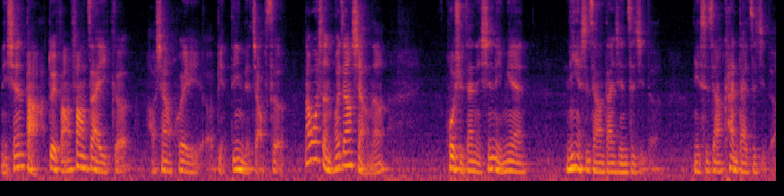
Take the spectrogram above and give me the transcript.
你先把对方放在一个好像会呃贬低你的角色。那为什么你会这样想呢？或许在你心里面，你也是这样担心自己的。你是这样看待自己的，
